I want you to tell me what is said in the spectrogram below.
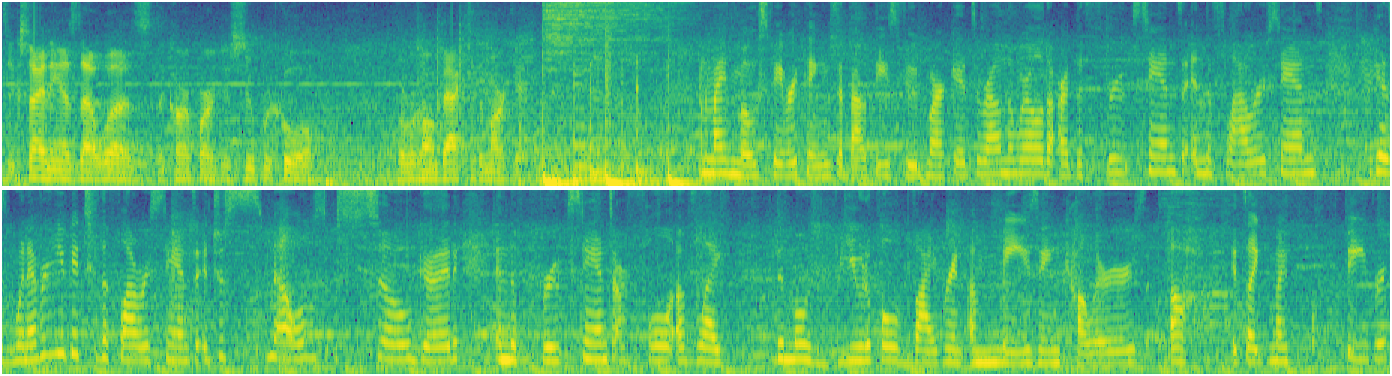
As exciting as that was, the car park is super cool, but we're going back to the market. One of my most favorite things about these food markets around the world are the fruit stands and the flower stands because whenever you get to the flower stands, it just smells so good. And the fruit stands are full of like the most beautiful, vibrant, amazing colors. Oh, it's like my favorite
